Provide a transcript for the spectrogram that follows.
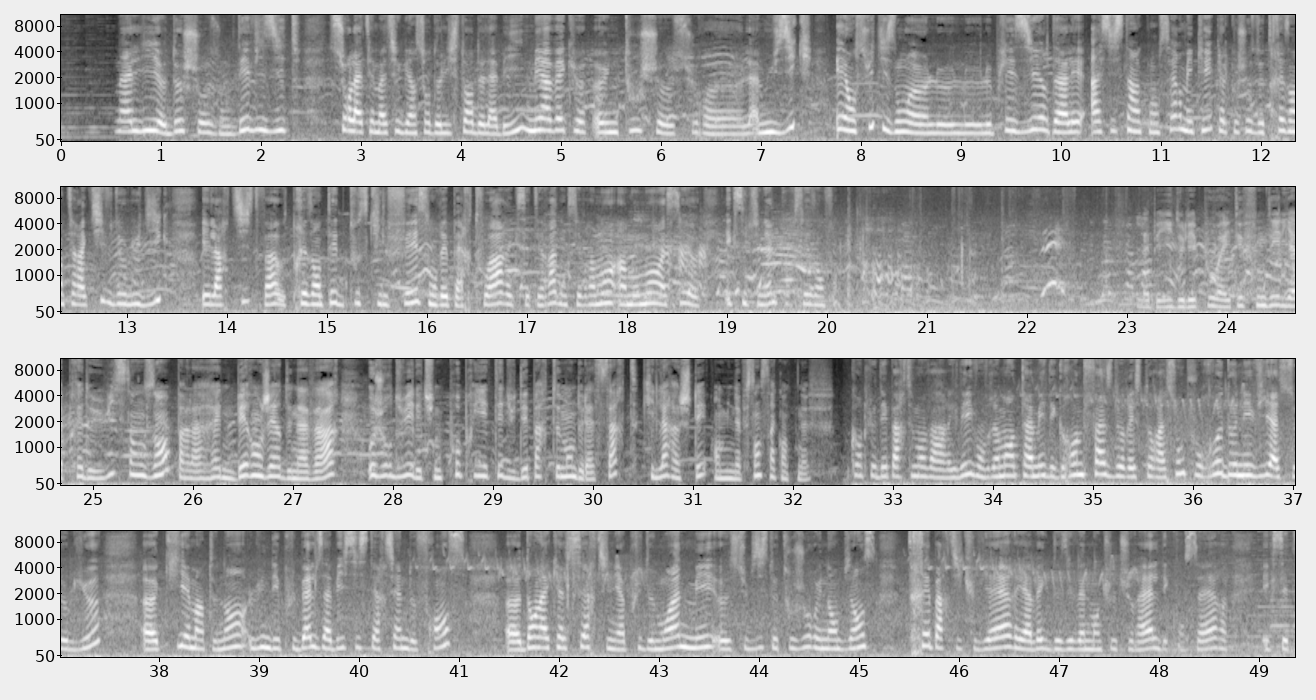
On allie euh, deux choses, des visites sur la thématique bien sûr de l'histoire de l'abbaye, mais avec euh, une touche euh, sur la musique. Et ensuite, ils ont le, le- plaisir d'aller assister à un concert, mais qui est quelque chose de très interactif, de ludique. Et l'artiste va présenter tout ce qu'il fait, son répertoire, etc. Donc c'est vraiment un moment assez exceptionnel pour ces enfants. L'abbaye de l'Épau a été fondée il y a près de 800 ans par la reine Bérangère de Navarre. Aujourd'hui, elle est une propriété du département de la Sarthe qui l'a rachetée en 1959. Quand le département va arriver, ils vont vraiment entamer des grandes phases de restauration pour redonner vie à ce lieu euh, qui est maintenant l'une des plus belles abbayes cisterciennes de France, euh, dans laquelle certes il n'y a plus de moines, mais euh, subsiste toujours une ambiance très particulière et avec des événements culturels, des concerts, etc.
